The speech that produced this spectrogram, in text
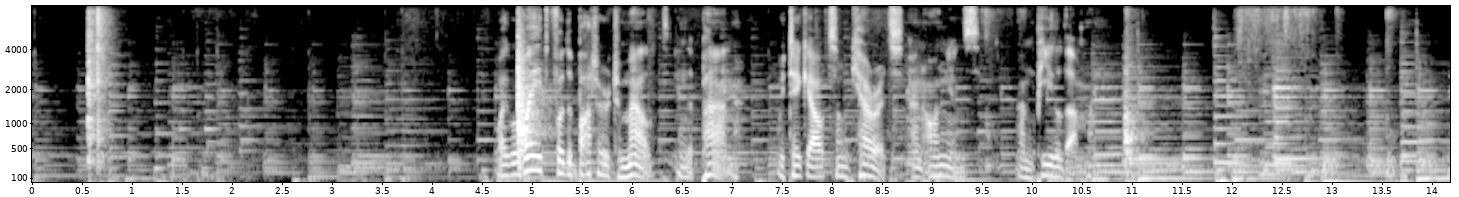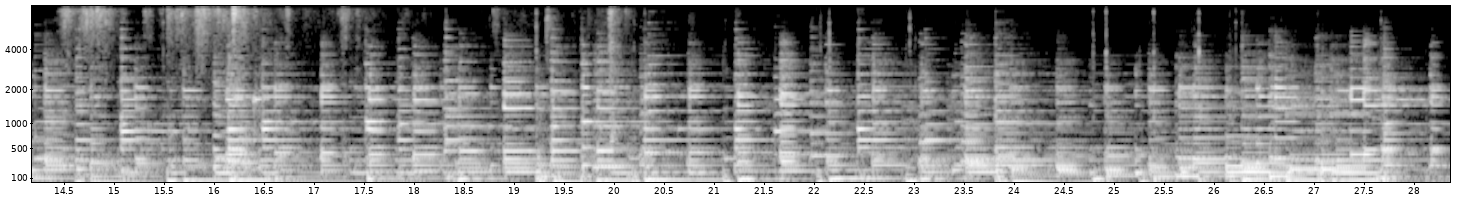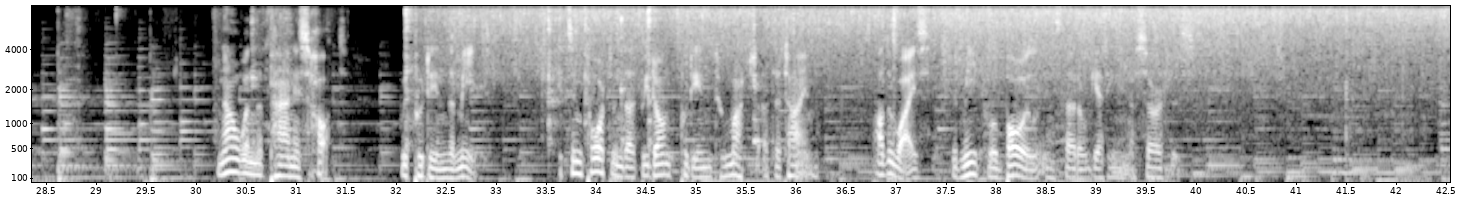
While we wait for the butter to melt in the pan, we take out some carrots and onions and peel them. Now when the pan is hot, we put in the meat. It's important that we don't put in too much at a time, otherwise the meat will boil instead of getting a surface.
